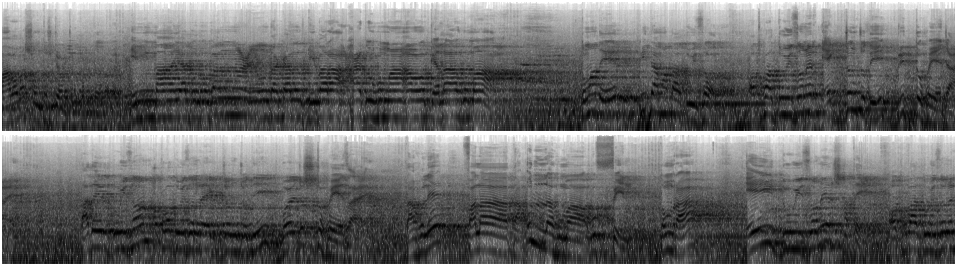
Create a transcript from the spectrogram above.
মা বাবার সন্তুষ্টি অর্জন করতে হবে। তোমাদের পিতামাতা দুইজন অথবা দুইজনের একজন যদি বৃদ্ধ হয়ে যায়, তাদের দুইজন অথবা দুইজনের একজন যদি বয়োজ্যেষ্ঠ হয়ে তাহলে, ফালা উফিন তোমরা এই দুইজনের সাথে অথবা দুইজনের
